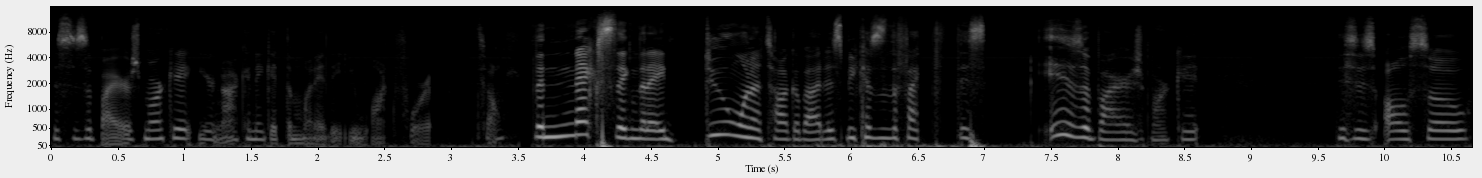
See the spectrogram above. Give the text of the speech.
This is a buyer's market. You're not going to get the money that you want for it. So, the next thing that I do want to talk about is because of the fact that this is a buyer's market, this is also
